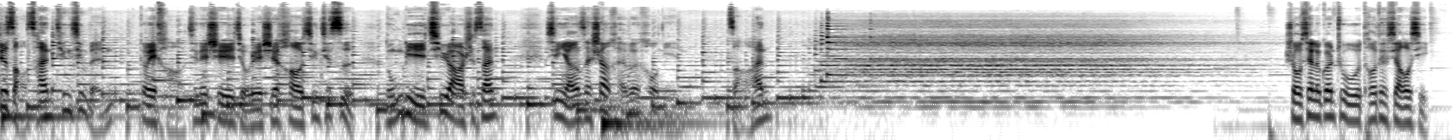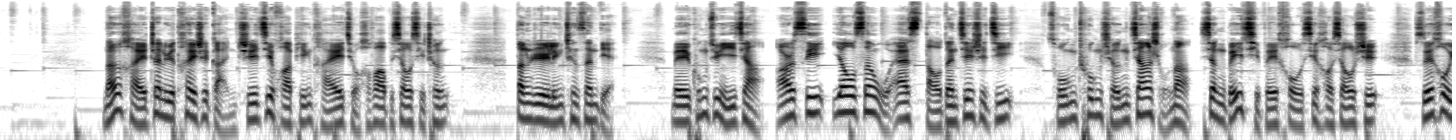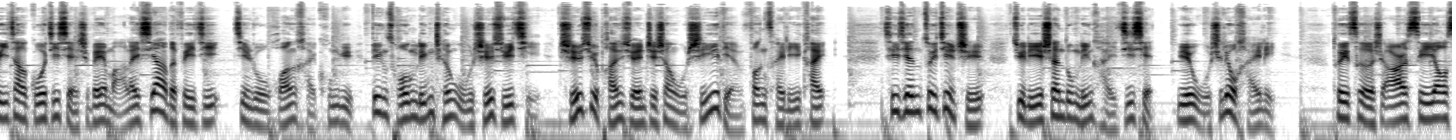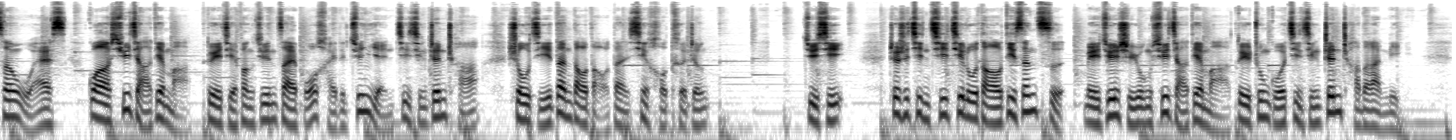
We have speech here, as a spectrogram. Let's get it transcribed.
吃早餐，听新闻。各位好，今天是九月十号，星期四，农历七月二十三。新阳在上海问候您，早安。首先来关注头条消息。南海战略态势感知计划平台九号发布消息称，当日凌晨三点，美空军一架 RC 幺三五 S 导弹监视机。从冲绳加首纳向北起飞后，信号消失。随后，一架国籍显示为马来西亚的飞机进入黄海空域，并从凌晨五时许起持续盘旋至上午十一点方才离开。期间最近时距离山东领海基线约五十六海里，推测是 RC 幺三五 S 挂虚假电码，对解放军在渤海的军演进行侦察，收集弹道导弹信号特征。据悉。这是近期记录到第三次美军使用虚假电码对中国进行侦察的案例。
